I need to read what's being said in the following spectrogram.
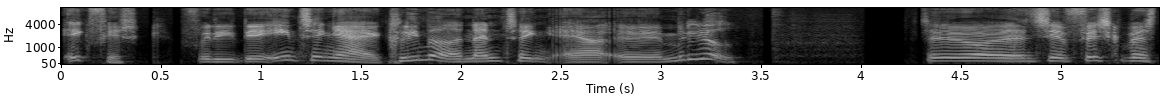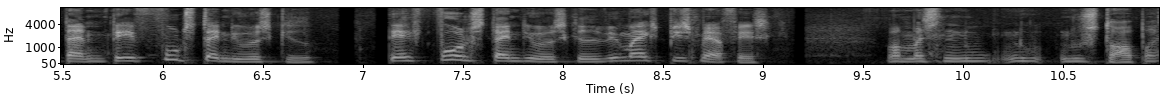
ikke fisk. Fordi det er en ting er klimaet, og den anden ting er øh, miljøet. Det er jo, han siger, fiskebestanden, det er fuldstændig ud af skide. Det er fuldstændig ud af skide. Vi må ikke spise mere fisk. Hvor man sådan, nu, nu, nu stopper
